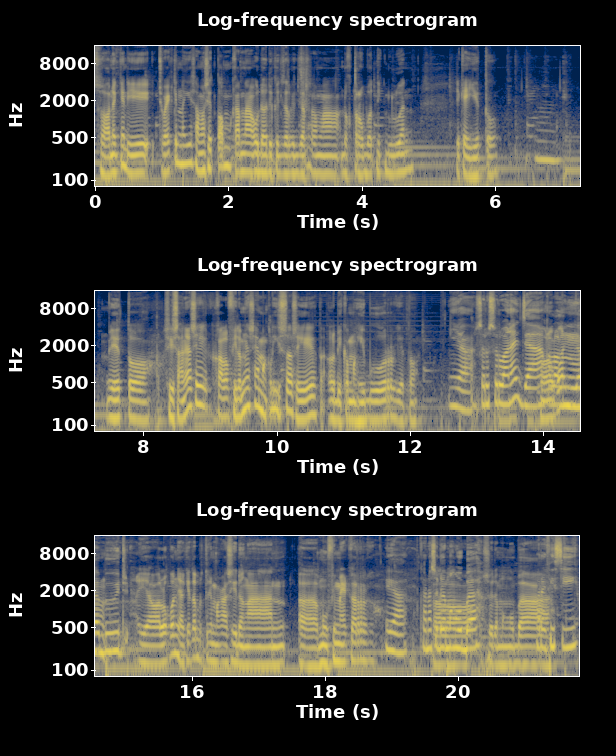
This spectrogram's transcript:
Sonicnya dicuekin lagi sama si Tom karena udah dikejar-kejar sama Dr. Robotnik duluan. Ya kayak gitu. Gitu. Sisanya sih kalau filmnya saya emang klise sih lebih ke menghibur gitu Iya seru-seruan aja kalau walaupun lagi gabut. ya walaupun ya kita berterima kasih dengan eh, movie maker. Iya karena sudah mengubah sudah mengubah revisi.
